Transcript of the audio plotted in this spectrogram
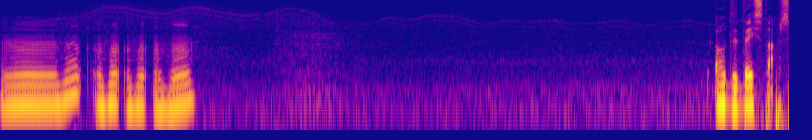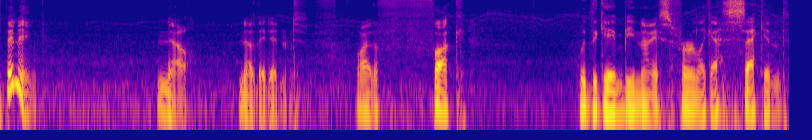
Uh huh, uh huh, uh huh, uh huh. Oh, did they stop spinning? No. No, they didn't. Why the fuck would the game be nice for like a second?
